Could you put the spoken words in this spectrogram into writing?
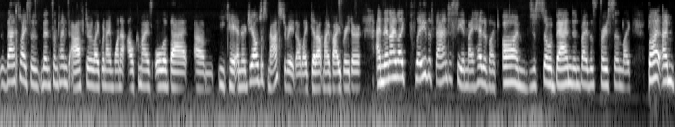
that's why so then sometimes after like when i want to alchemize all of that um ek energy i'll just masturbate i'll like get out my vibrator and then i like play the fantasy in my head of like oh i'm just so abandoned by this person like but i'm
